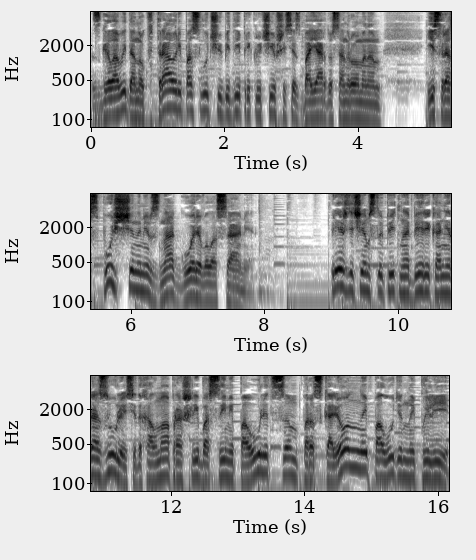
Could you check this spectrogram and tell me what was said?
с головы до ног в трауре по случаю беды, приключившейся с Боярдо Сан-Романом, и с распущенными в знак горя волосами. Прежде чем ступить на берег, они разулись и до холма прошли босыми по улицам по раскаленной полуденной пыли.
